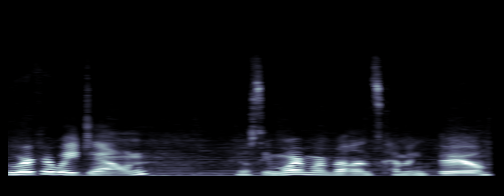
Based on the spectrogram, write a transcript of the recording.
If we work our way down, you'll see more and more melons coming through.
